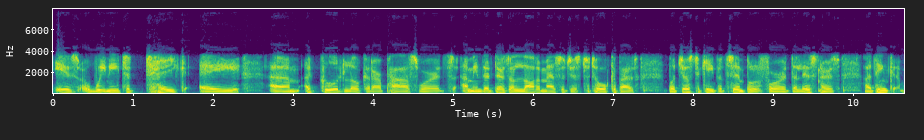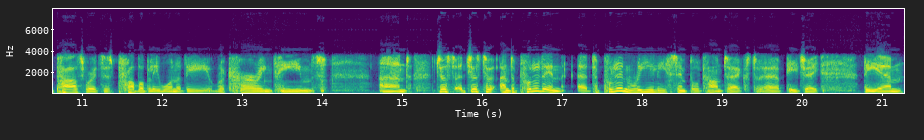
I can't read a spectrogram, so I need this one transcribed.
is we need to take a um, a good look at our passwords. I mean, there, there's a lot of messages to talk about, but just to keep it simple for the listeners, I think passwords is probably one of the recurring themes and just just to and to put it in uh, to put it in really simple context, uh, PJ, the um,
